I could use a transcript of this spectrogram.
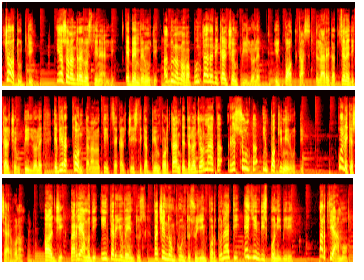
Ciao a tutti, io sono Andrea Agostinelli e benvenuti ad una nuova puntata di Calcio in Pillole, il podcast della redazione di Calcio in Pillole che vi racconta la notizia calcistica più importante della giornata riassunta in pochi minuti. Quelli che servono. Oggi parliamo di Inter Juventus facendo un punto sugli infortunati e gli indisponibili. Partiamo!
